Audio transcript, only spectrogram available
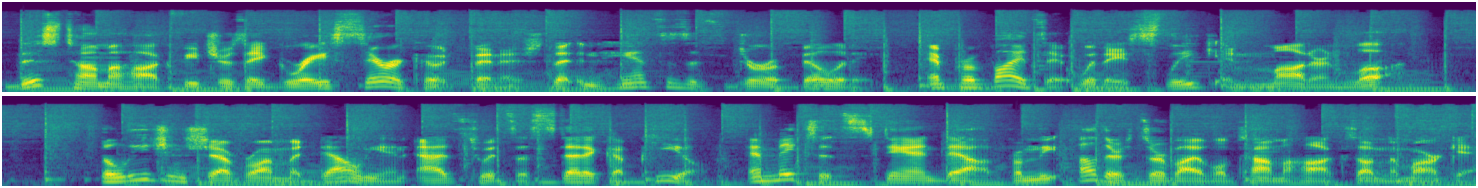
This tomahawk features a gray Cerakote finish that enhances its durability and provides it with a sleek and modern look. The Legion Chevron medallion adds to its aesthetic appeal and makes it stand out from the other survival tomahawks on the market.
